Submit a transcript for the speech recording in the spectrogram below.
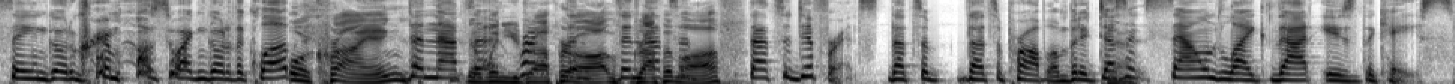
saying go to grandma so I can go to the club, or crying then that's Then a, when you right, drop her then- off then drop him a- off That's a difference. That's a that's a problem. But it doesn't sound like that is the case.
